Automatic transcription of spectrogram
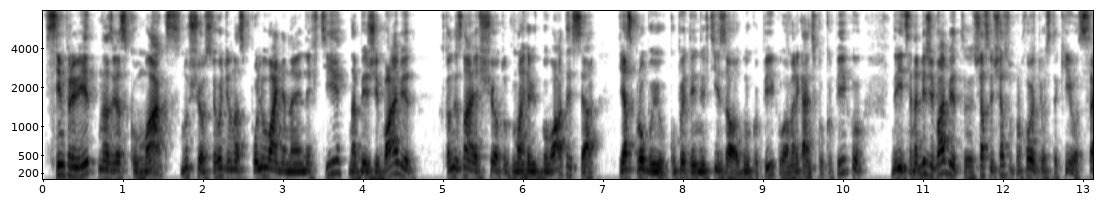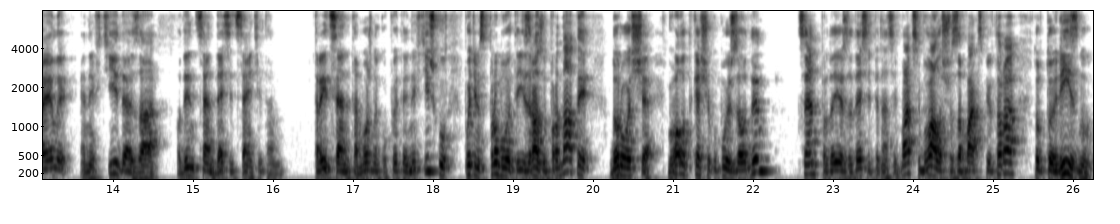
Всім привіт! На зв'язку Макс. Ну що, сьогодні у нас полювання на NFT на біржі Bybit. Хто не знає, що тут має відбуватися, я спробую купити NFT за одну копійку, американську копійку. Дивіться, на біржі Bybit час від часу проходять ось такі от сейли NFT, де за 1 цент, 10 центів, там 3 цента можна купити NFT-шку, потім спробувати її зразу продати дорожче. Бувало таке, що купуєш за 1 цент, продаєш за 10-15 баксів. Бувало, що за бакс півтора, тобто різну.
